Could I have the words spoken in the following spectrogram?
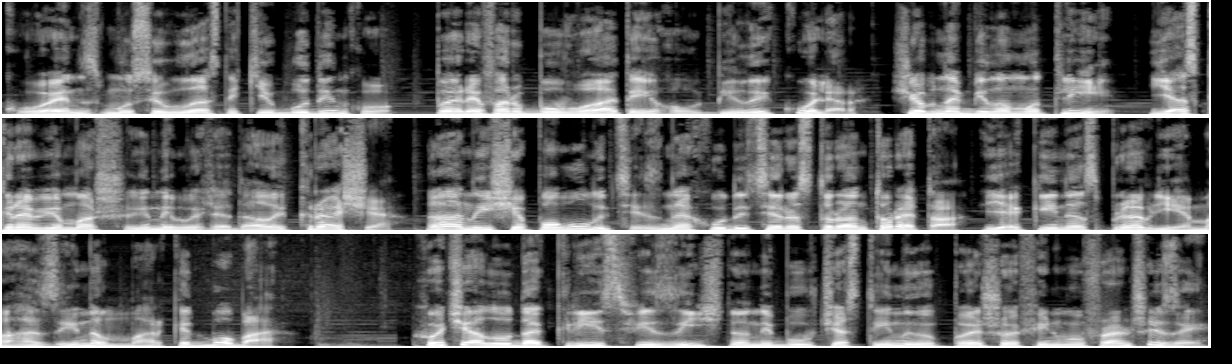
Коен змусив власників будинку перефарбувати його в білий колір, щоб на білому тлі яскраві машини виглядали краще. А нижче по вулиці знаходиться ресторан Торето, який насправді є магазином Маркет Боба. Хоча Луда Кріс фізично не був частиною першого фільму франшизи,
